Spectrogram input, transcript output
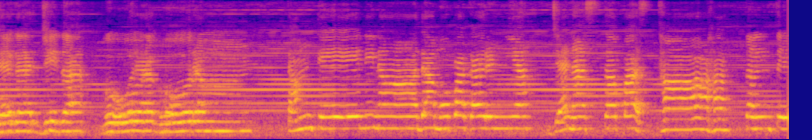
जगर्जित घोरघोरम् तं ते निनादमुपकर्ण्य जनस्तपस्थाः तन्ते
